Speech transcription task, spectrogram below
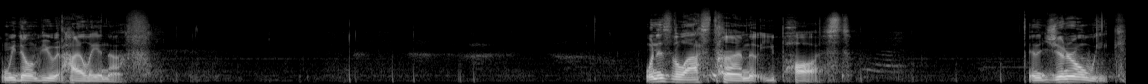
And we don't view it highly enough. When is the last time that you paused in a general week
